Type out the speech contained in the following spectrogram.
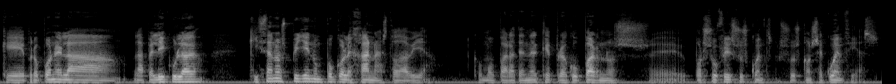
que propone la, película quizá nos pillen un poco lejanas todavía, como para tener que preocuparnos eh, por sufrir sus, sus consecuencias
